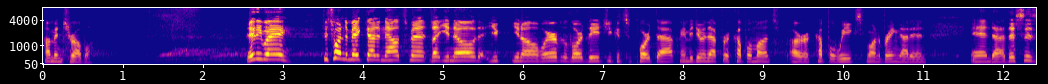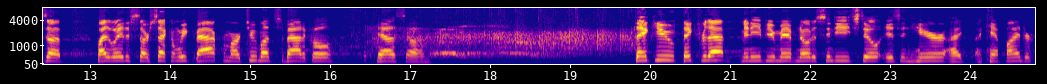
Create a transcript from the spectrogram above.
I'm in trouble. Anyway, just wanted to make that announcement, let you know that you, you know, wherever the Lord leads, you can support that. We're going to be doing that for a couple months or a couple weeks. You want to bring that in. And uh, this is, uh, by the way, this is our second week back from our two month sabbatical. Yes. Um, thank you. Thank you for that. Many of you may have noticed Cindy still isn't here. I, I can't find her.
